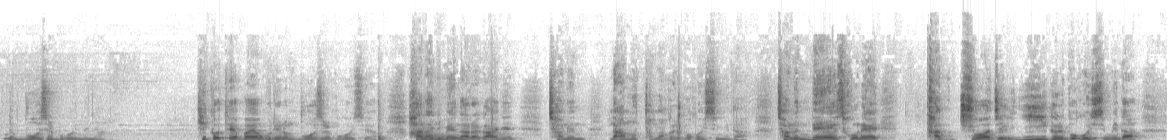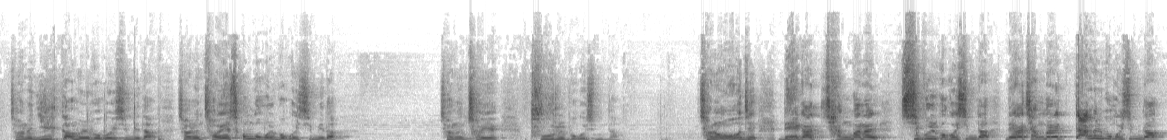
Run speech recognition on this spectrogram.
근데 무엇을 보고 있느냐? 기껏 해봐야 우리는 무엇을 보고 있어요? 하나님의 나라가 아닌 저는 나무 토막을 보고 있습니다. 저는 내 손에 다- 주어질 이익을 보고 있습니다. 저는 일감을 보고 있습니다. 저는 저의 성공을 보고 있습니다. 저는 저의 부를 보고 있습니다. 저는 오직 내가 장만할 집을 보고 있습니다. 내가 장만할 땅을 보고 있습니다.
